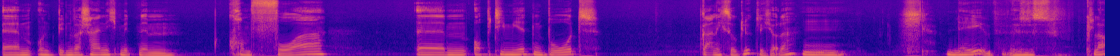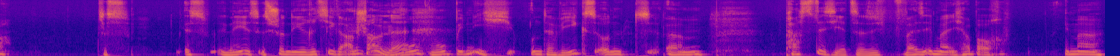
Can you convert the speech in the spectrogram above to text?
ähm, und bin wahrscheinlich mit einem Komfort ähm, optimierten Boot gar nicht so glücklich, oder? Mhm. Nee, es ist klar. Das ist, nee, es ist schon die richtige Antwort. Schon, ne? wo, wo bin ich unterwegs und ähm, passt es jetzt? Also ich weiß immer, ich habe auch immer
